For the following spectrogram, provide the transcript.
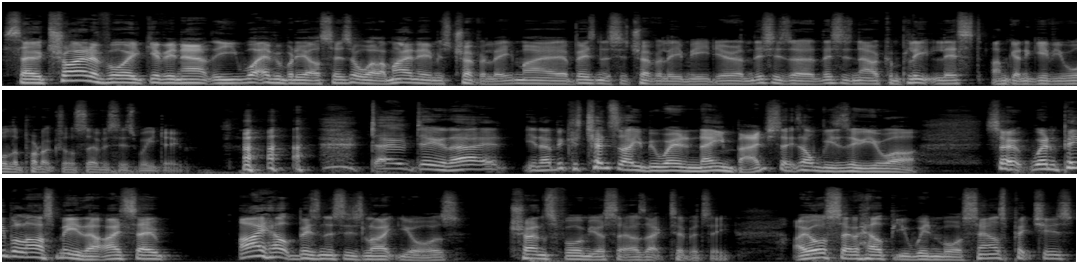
So try and avoid giving out the what everybody else says. Oh well, my name is Trevor Lee. My uh, business is Trevor Lee Media, and this is a this is now a complete list. I'm going to give you all the products or services we do. Don't do that, you know, because chances are you'd be wearing a name badge, so it's obvious who you are. So when people ask me that, I say, I help businesses like yours transform your sales activity. I also help you win more sales pitches,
